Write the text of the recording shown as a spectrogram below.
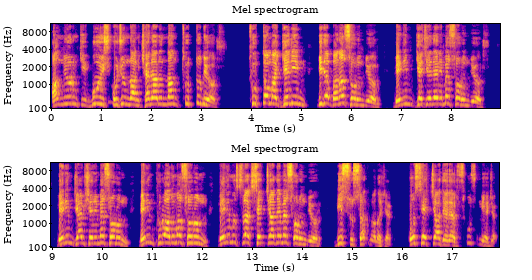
anlıyorum ki bu iş ucundan kenarından tuttu diyor. Tuttu ama gelin bir de bana sorun diyor. Benim gecelerime sorun diyor. Benim cevşerime sorun. Benim Kur'an'ıma sorun. Benim ıslak seccademe sorun diyor. Biz sussak ne olacak? O seccadeler susmayacak.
